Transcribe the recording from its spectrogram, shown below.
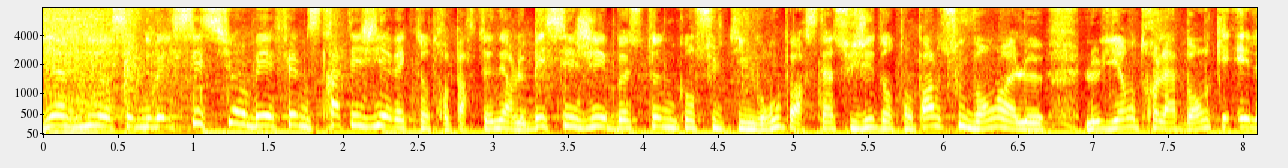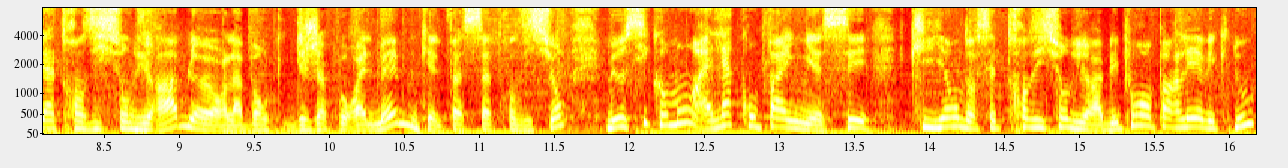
Bienvenue dans cette nouvelle session BFM Stratégie avec notre partenaire le BCG Boston Consulting Group. Alors c'est un sujet dont on parle souvent, hein, le, le, lien entre la banque et la transition durable. Alors la banque déjà pour elle-même, qu'elle fasse sa transition, mais aussi comment elle accompagne ses clients dans cette transition durable. Et pour en parler avec nous,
